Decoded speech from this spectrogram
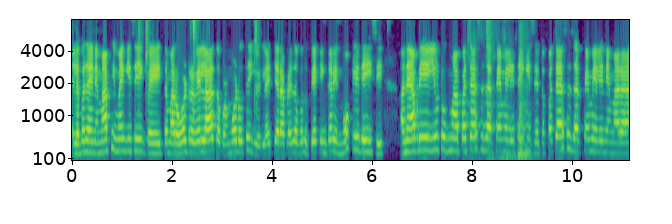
એટલે બધા એને માફી માંગી છે કે ભાઈ તમારો ઓર્ડર વહેલા હતો, પણ મોડું થઈ ગયું એટલે અત્યારે આપણે તો બધું પેકિંગ કરીને મોકલી દઈએ છીએ. અને આપણી યુટ્યુબમાં પચાસ હજાર ફેમિલી થઈ ગઈ છે, તો પચાસ હજાર ફેમિલીને મારા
